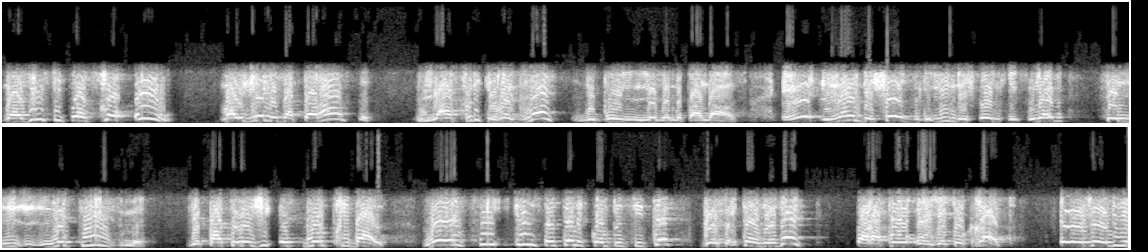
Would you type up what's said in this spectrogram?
dans une situation où, malgré les apparences, l'Afrique regresse depuis les indépendances. Et l'une des choses, l'une des choses qui soulève, c'est l'ethnisme, les pathologies ethno-tribales, mais aussi une certaine complicité de certains évêques par rapport aux autocrates. Et aujourd'hui,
